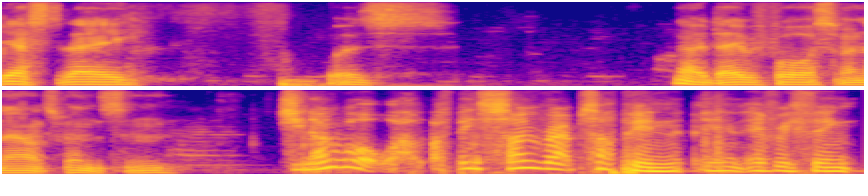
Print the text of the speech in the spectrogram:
yesterday was no day before some announcements and Do you know what? I've been so wrapped up in in everything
